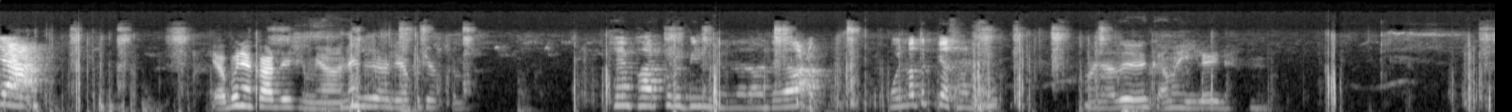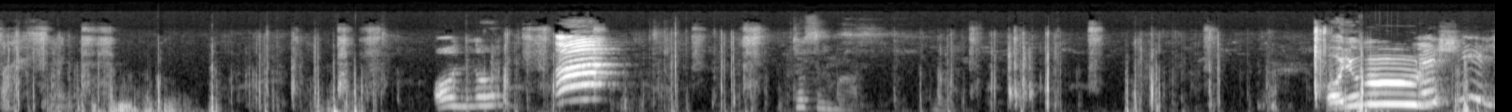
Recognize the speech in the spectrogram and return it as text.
Ya. ya bu ne kardeşim ya? Ne güzel yapacaktım. Sen parkuru bilmiyorsun herhalde ya. Oynadık ya sen. Oynadık ama hileyle. Oh no. Aa! Kesin mavi. Hayır. Yeşil.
